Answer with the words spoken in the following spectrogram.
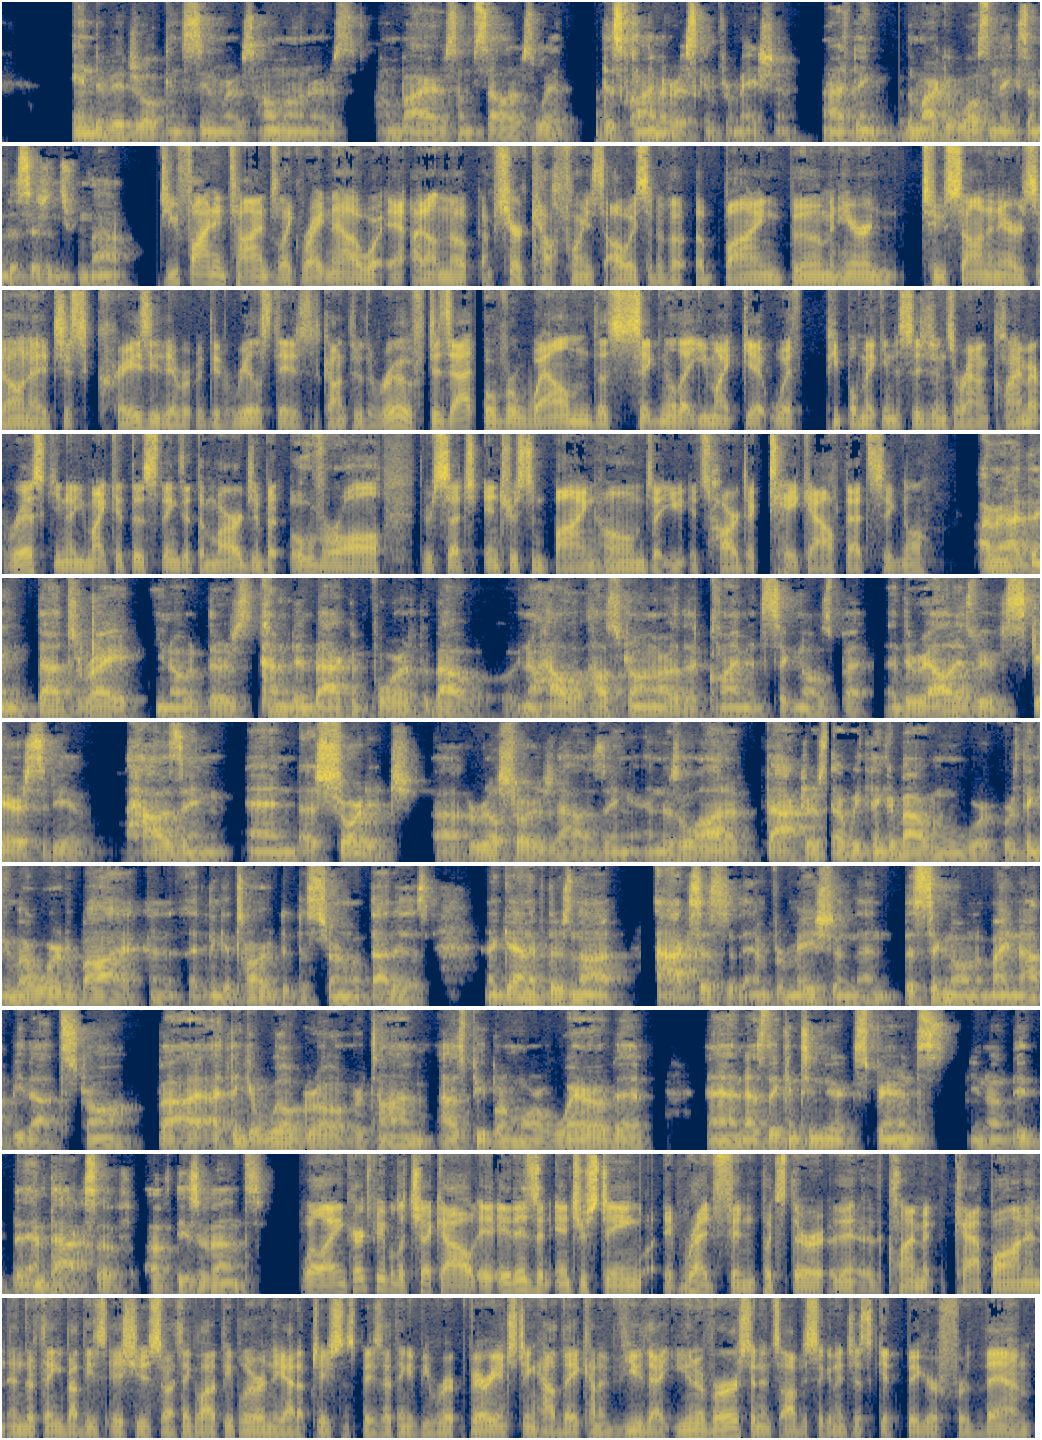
individual consumers, homeowners, home buyers, home sellers with this climate risk information. I think the market will also make some decisions from that. Do you find in times like right now, I don't know, I'm sure California is always sort of a, a, buying boom. And here in Tucson and Arizona, it's just crazy. The, the real estate has gone through the roof. Does that overwhelm the signal that you might get with people making decisions around climate risk? You know, you might get those things at the margin, but overall, there's such interest in buying homes that you, it's hard to take out that signal. I mean, I think that's right. You know, there's kind of been back and forth about, you know, how, how strong are the climate signals, but the reality is we have scarcity of housing and a shortage, uh, a real shortage of housing. And there's a lot of factors that we think about when we're, we're thinking about where to buy. And I think it's hard to discern what that is. And again, if there's not access to the information, then the signal might not be that strong. But I, I think it will grow over time as people are more aware of it and as they continue to experience you know the, the impacts of of these events well, I encourage people to check out. it, it is an interesting. Redfin puts their uh, climate cap on, and, and, they're thinking about these issues. So I think a lot of people who are in the adaptation space, I think it'd be re- very interesting how they kind of view that universe, and it's obviously going to just get bigger for them.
